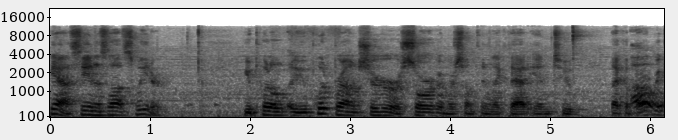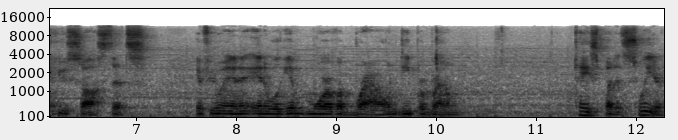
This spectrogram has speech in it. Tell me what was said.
yeah, seeing it's a lot sweeter. You put a, you put brown sugar or sorghum or something like that into like a Oh. barbecue sauce. That's if you and it, and it will give more of a brown, deeper brown taste, but it's sweeter.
